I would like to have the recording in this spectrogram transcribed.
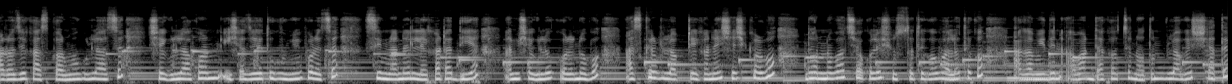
আরও যে কাজকর্মগুলো আছে, সেগুলো এখন ঈশা যেহেতু ঘুমিয়ে পড়েছে, সিমরানের লেখাটা দিয়ে আমি সেগুলো করে নেব। আজকের ব্লগটি এখানেই শেষ করব। ধন্যবাদ সকলে, সুস্থ থেকো, ভালো থেকো। আগামী দিন আবার দেখা হচ্ছে নতুন ব্লগের সাথে।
